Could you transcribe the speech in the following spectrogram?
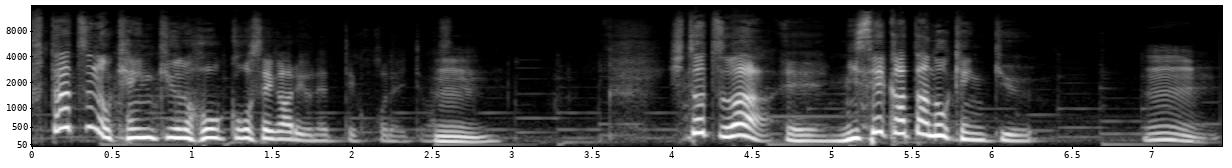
2つの研究の方向性があるよねってここで言ってます。うん。一つは、えー見せ方の研究。うん。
